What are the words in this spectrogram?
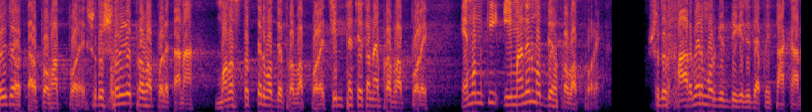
শরীরেও তার প্রভাব পড়ে। শুধু শরীরে প্রভাব পড়ে তা না মনস্তত্বের মধ্যে প্রভাব পড়ে চিন্তা চেতনায় প্রভাব পড়ে, এমনকি ইমানের মধ্যেও প্রভাব পড়ে। শুধু ফার্মের মুরগির দিকে যদি আপনি তাকান,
